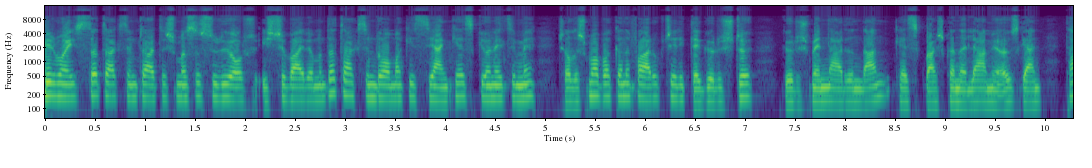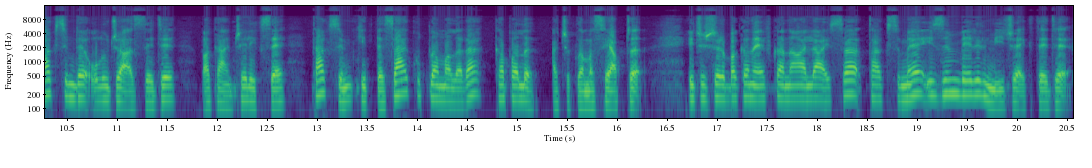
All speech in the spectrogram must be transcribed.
Bir Mayıs'ta Taksim tartışması sürüyor. İşçi bayramında Taksim'de olmak isteyen KESK yönetimi Çalışma Bakanı Faruk Çelik'le görüştü. Görüşmenin ardından KESK Başkanı Lami Özgen Taksim'de olacağız dedi. Bakan Çelik ise Taksim kitlesel kutlamalara kapalı açıklaması yaptı. İçişleri Bakanı Efkan Ala ise Taksim'e izin verilmeyecek dedi.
